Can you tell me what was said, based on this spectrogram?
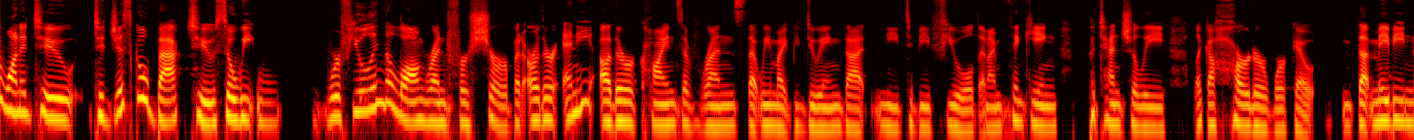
i wanted to to just go back to so we we're fueling the long run for sure, but are there any other kinds of runs that we might be doing that need to be fueled? And I'm thinking potentially like a harder workout that maybe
